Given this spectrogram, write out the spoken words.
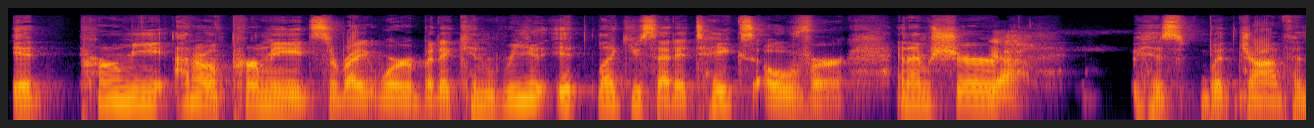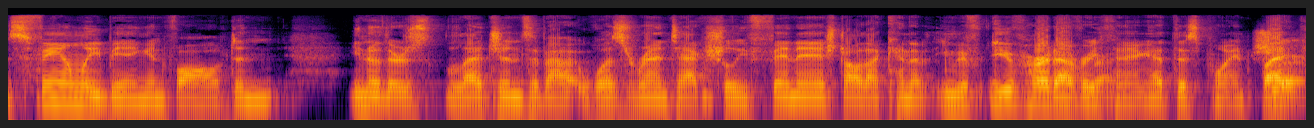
it permeate I don't know if permeates the right word, but it can re it like you said it takes over. And I'm sure Yeah. his with Jonathan's family being involved and you know there's legends about was rent actually finished all that kind of you've, you've heard everything at this point but Sure.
